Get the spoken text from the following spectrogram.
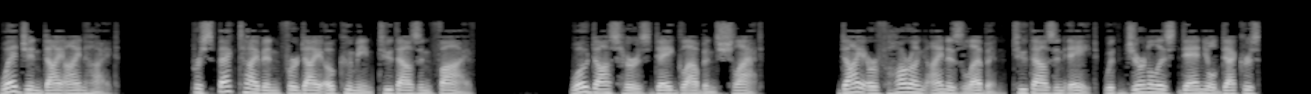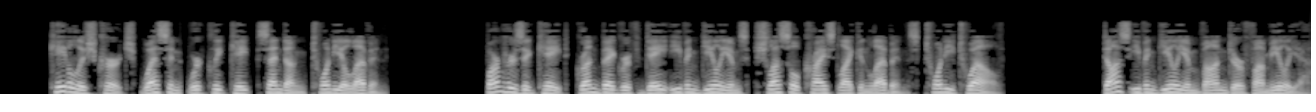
Wedge in Die Einheit. Perspektiven für die Ökumene 2005. Wo das Herz des Glaubens schlägt. Die Erfahrung eines Leben 2008, with journalist Daniel Deckers Katholische Kirche, Wesen, Wirklichkeit, Sendung 2011 Barmherzigkeit, Grundbegriff des Evangeliums, Schlüssel Christlichen Lebens 2012 Das Evangelium von der Familie.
